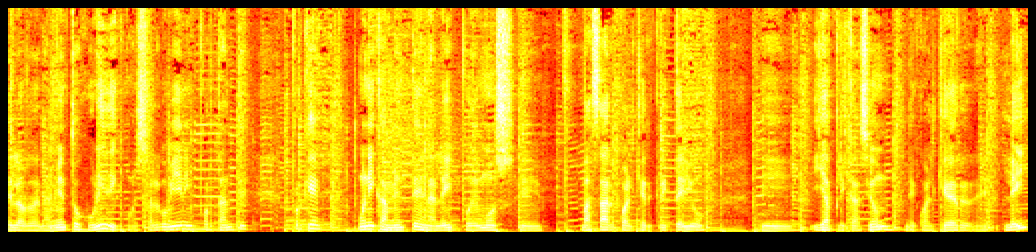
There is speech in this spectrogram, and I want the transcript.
del ordenamiento jurídico. Es algo bien importante porque únicamente en la ley podemos eh, basar cualquier criterio eh, y aplicación de cualquier eh, ley.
